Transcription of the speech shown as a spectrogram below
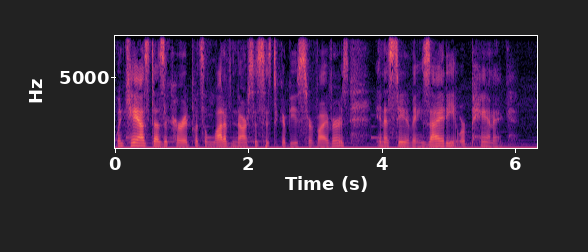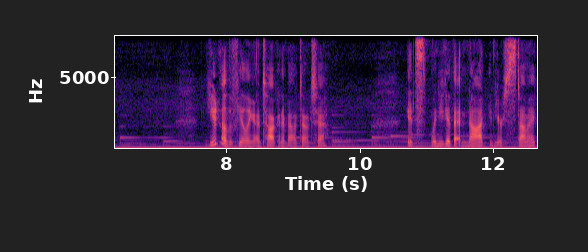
When chaos does occur, it puts a lot of narcissistic abuse survivors in a state of anxiety or panic. You know the feeling I'm talking about, don't you? It's when you get that knot in your stomach,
